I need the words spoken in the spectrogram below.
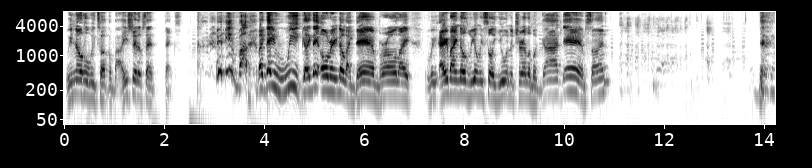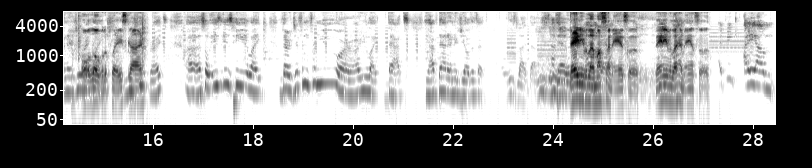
We know who we talk about." He straight up said, "Thanks." He like they weak. Like they already know. Like damn, bro. Like we everybody knows we only saw you in the trailer, but goddamn, son, big energy. all right? over the place, guy. Right. Uh, so is is he like very different from you, or are you like that? You have that energy all the time. Oh, he's like They didn't even let my son answer. They didn't even let him answer. I think I um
